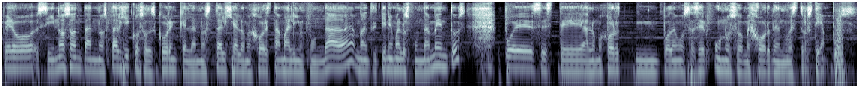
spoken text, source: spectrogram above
Pero si no son tan nostálgicos o descubren que la nostalgia a lo mejor está mal infundada, tiene malos fundamentos, pues este, a lo mejor mm, podemos hacer un uso mejor de nuestros tiempos.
